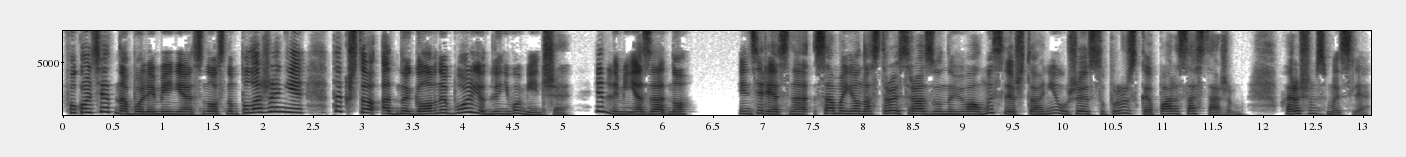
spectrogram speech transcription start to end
факультет на более-менее сносном положении, так что одной головной болью для него меньше. И для меня заодно. Интересно, сам ее настрой сразу навевал мысли, что они уже супружеская пара со стажем. В хорошем смысле.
